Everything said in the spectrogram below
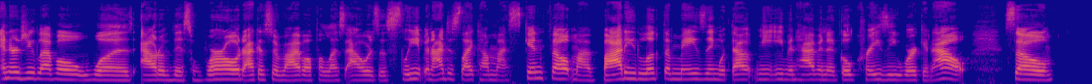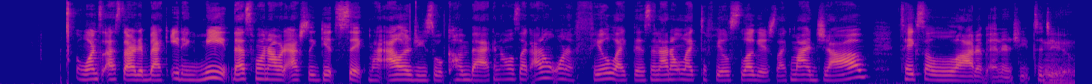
energy level was out of this world. I could survive off of less hours of sleep. And I just liked how my skin felt. My body looked amazing without me even having to go crazy working out. So once I started back eating meat, that's when I would actually get sick. My allergies would come back. And I was like, I don't want to feel like this. And I don't like to feel sluggish. Like, my job takes a lot of energy to do. Mm.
